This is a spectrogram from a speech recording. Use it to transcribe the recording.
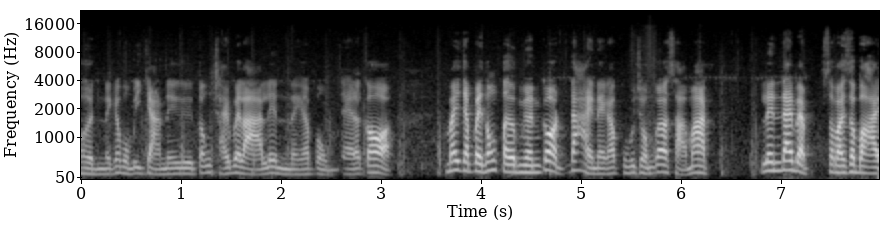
พลินๆนะครับผมอีกอย่างหนึงต้องใช้เวลาเล่นนะครับผมแต่แล้วก็ไม่จำเป็นต้องเติมเงินก็ได้นะครับคุณผู้ชมก็สามารถเล่นได้แบบสบาย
